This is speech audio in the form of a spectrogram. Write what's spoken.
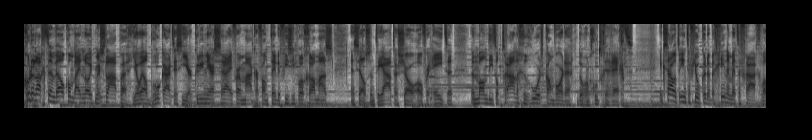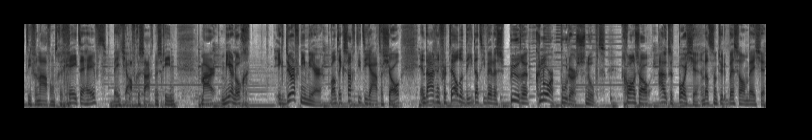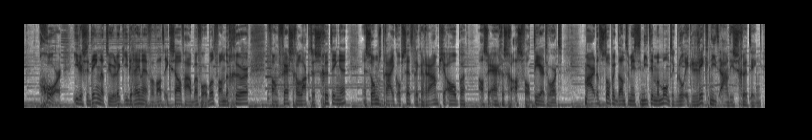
Goedenacht en welkom bij Nooit meer slapen. Joël Broekaert is hier, culinair schrijver, maker van televisieprogramma's en zelfs een theatershow over eten. Een man die tot tranen geroerd kan worden door een goed gerecht. Ik zou het interview kunnen beginnen met de vraag wat hij vanavond gegeten heeft. Beetje afgezaagd misschien. Maar meer nog, ik durf niet meer, want ik zag die theatershow en daarin vertelde hij dat hij wel eens pure knorpoeder snoept. Gewoon zo uit het potje. En dat is natuurlijk best wel een beetje goor. Ieder ding natuurlijk, iedereen even wat. Ik zelf hou bijvoorbeeld van de geur van vers gelakte schuttingen. En soms draai ik opzettelijk een raampje open als er ergens geasfalteerd wordt. Maar dat stop ik dan tenminste niet in mijn mond. Ik bedoel, ik lik niet aan die schutting.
